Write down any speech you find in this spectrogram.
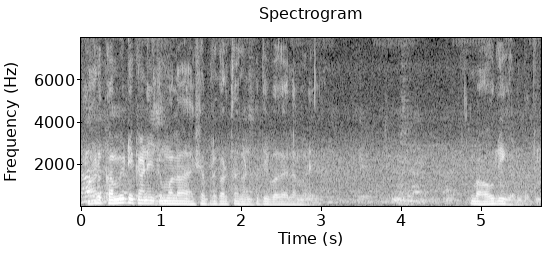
फार कमी ठिकाणी तुम्हाला अशा प्रकारचा गणपती बघायला मिळेल. बाहुली गणपती.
